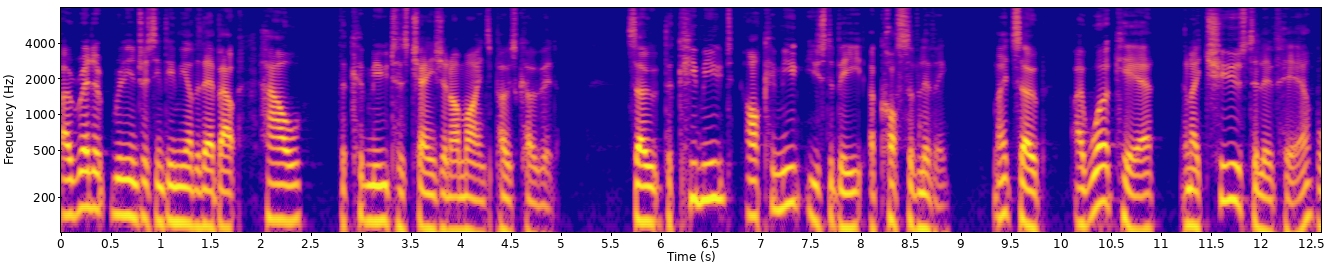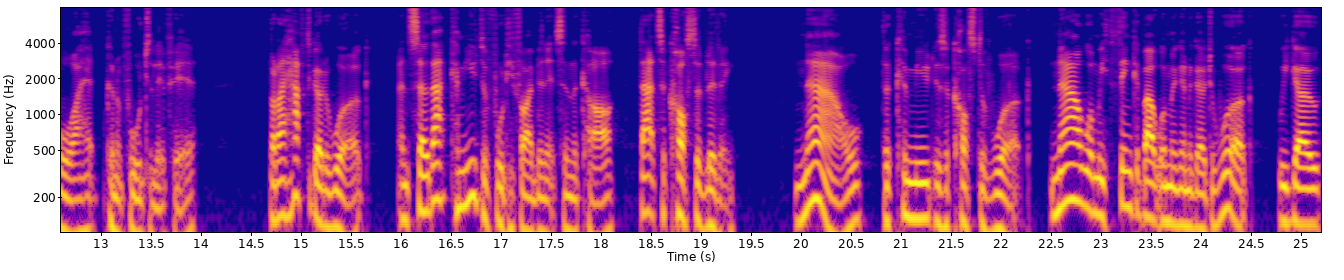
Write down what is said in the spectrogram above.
I read a really interesting thing the other day about how the commute has changed in our minds post COVID. So the commute, our commute used to be a cost of living, right? So I work here and I choose to live here, or I can afford to live here, but I have to go to work. And so that commute of 45 minutes in the car, that's a cost of living. Now the commute is a cost of work. Now, when we think about when we're going to go to work, we go,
